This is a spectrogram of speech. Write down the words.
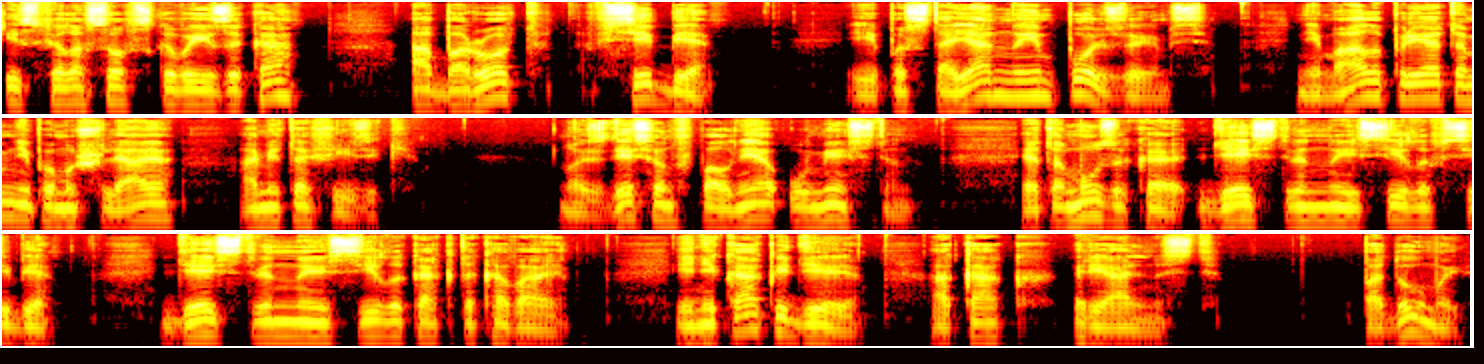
из философского языка оборот в себе и постоянно им пользуемся, немало при этом не помышляя о метафизике но здесь он вполне уместен. Эта музыка — действенная сила в себе, действенная сила как таковая, и не как идея, а как реальность. Подумай,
